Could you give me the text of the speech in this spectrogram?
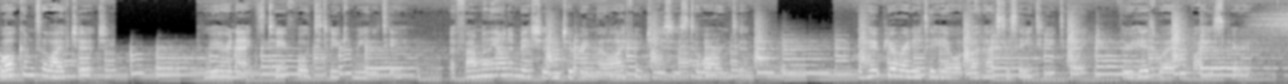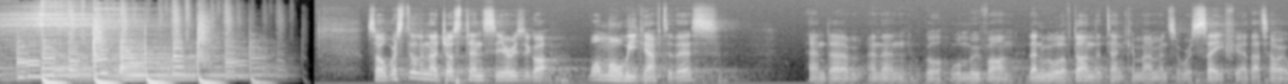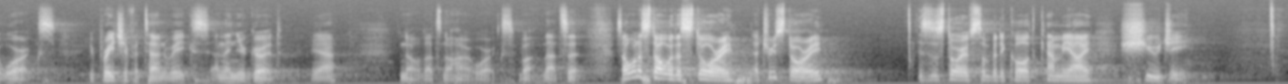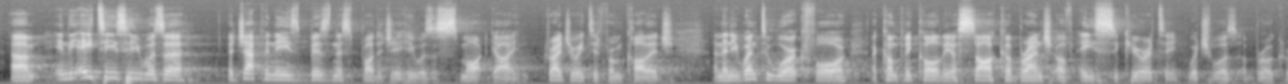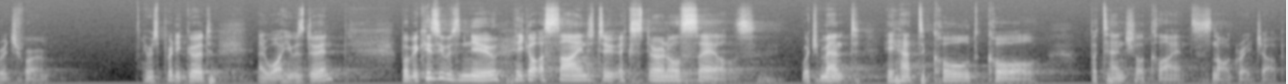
Welcome to Life Church. We are an Acts 242 community, a family on a mission to bring the life of Jesus to Warrington. We hope you're ready to hear what God has to say to you today through His Word and by His Spirit. So we're still in our Just 10 series. We've got one more week after this, and, um, and then we'll, we'll move on. Then we will have done the Ten Commandments and we're safe, yeah? That's how it works. You preach it for 10 weeks, and then you're good, yeah? No, that's not how it works, but that's it. So I want to start with a story, a true story. This is a story of somebody called Kamiai Shuji. Um, in the 80s, he was a, a Japanese business prodigy. He was a smart guy, graduated from college, and then he went to work for a company called the Osaka branch of Ace Security, which was a brokerage firm. He was pretty good at what he was doing, but because he was new, he got assigned to external sales which meant he had to cold call potential clients. It's not a great job.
